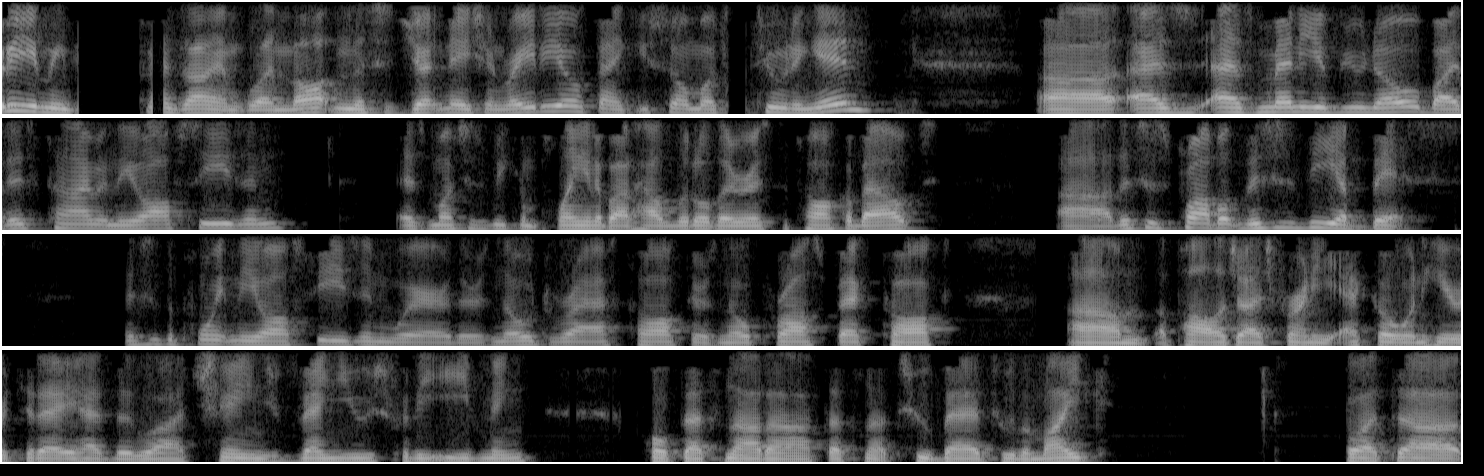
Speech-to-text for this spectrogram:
Good evening, friends. I am Glenn Naughton. This is Jet Nation Radio. Thank you so much for tuning in. Uh, as as many of you know, by this time in the off season, as much as we complain about how little there is to talk about, uh, this is probably this is the abyss. This is the point in the off season where there's no draft talk, there's no prospect talk. Um, apologize for any echo in here today. Had to uh, change venues for the evening. Hope that's not uh, that's not too bad through the mic. But uh,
